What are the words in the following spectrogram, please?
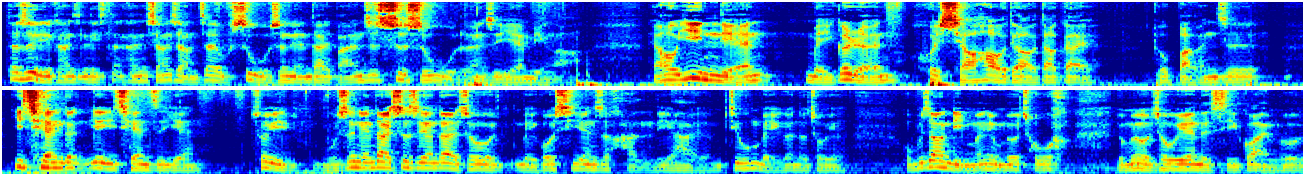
但是你看，你看想想，在四五十年代，百分之四十五的人是烟民啊，然后一年每个人会消耗掉大概有百分之一千根一千支烟，所以五十年代、四十年代的时候，美国吸烟是很厉害的，几乎每个人都抽烟。我不知道你们有没有抽 有没有抽烟的习惯，有没有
